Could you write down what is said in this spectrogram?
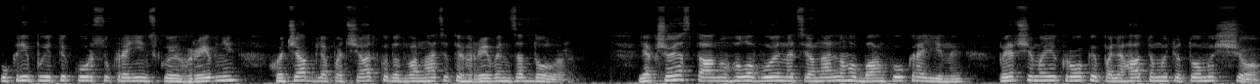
укріпити курс української гривні хоча б для початку до 12 гривень за долар. Якщо я стану головою Національного банку України, перші мої кроки полягатимуть у тому, що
